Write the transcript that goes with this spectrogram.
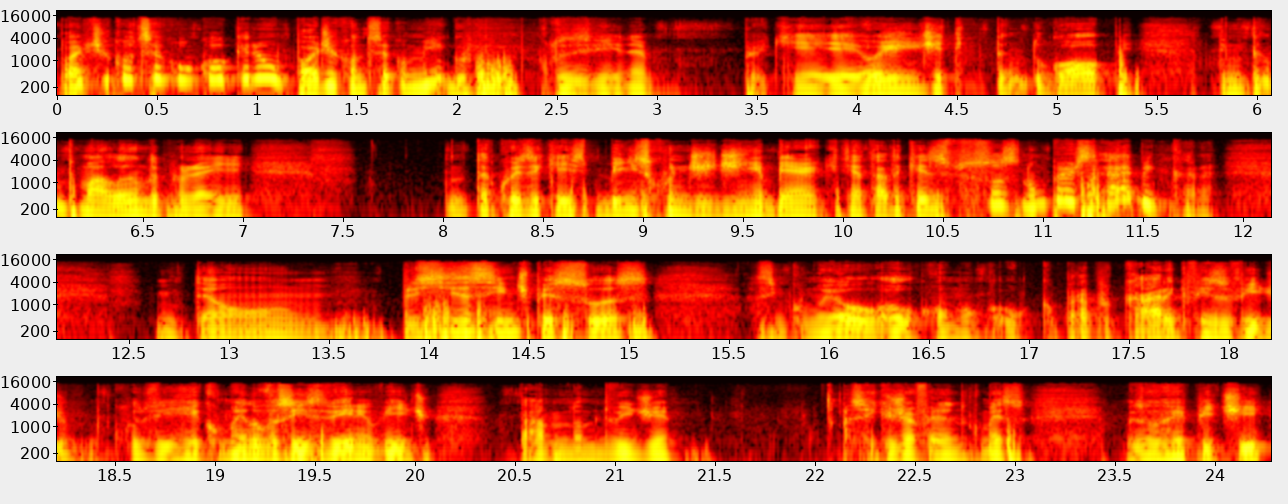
pode acontecer com qualquer um, pode acontecer comigo, inclusive, né? Porque hoje em dia tem tanto golpe, tem tanto malandro por aí, tanta coisa que é bem escondidinha, bem arquitetada, que as pessoas não percebem, cara. Então, precisa sim de pessoas, assim como eu, ou como o próprio cara que fez o vídeo. Inclusive, recomendo vocês verem o vídeo, tá? O nome do vídeo é. Sei que eu já falei no começo, mas eu vou repetir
